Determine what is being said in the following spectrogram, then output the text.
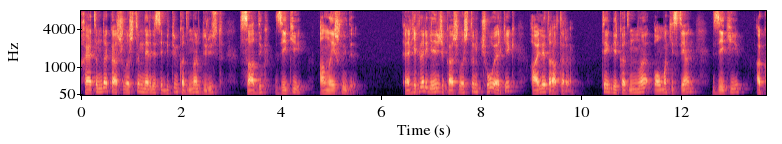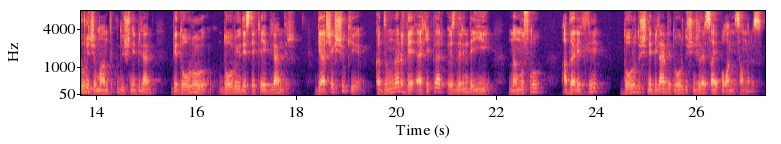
Hayatımda karşılaştığım neredeyse bütün kadınlar dürüst, sadık, zeki, anlayışlıydı. Erkeklere gelince karşılaştığım çoğu erkek aile taraftarı. Tek bir kadınla olmak isteyen, zeki, akıllıca mantıklı düşünebilen ve doğru doğruyu destekleyebilendir. Gerçek şu ki kadınlar ve erkekler özlerinde iyi, namuslu, adaletli, doğru düşünebilen ve doğru düşüncelere sahip olan insanlarız.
